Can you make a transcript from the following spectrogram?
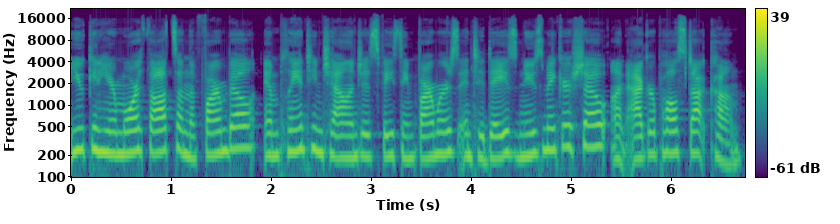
You can hear more thoughts on the Farm Bill and planting challenges facing farmers in today's Newsmaker show on agripulse.com.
